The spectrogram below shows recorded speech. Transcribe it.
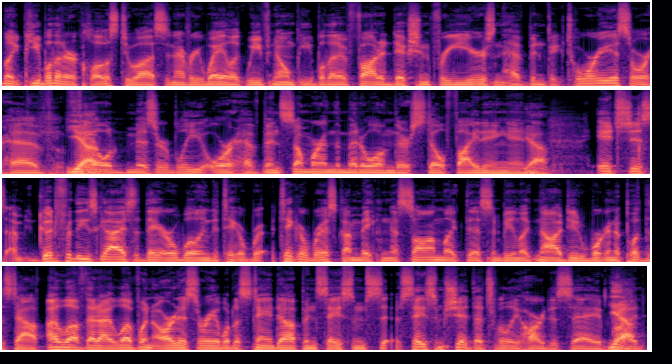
like people that are close to us in every way. Like we've known people that have fought addiction for years and have been victorious or have Yeah. failed miserably or have been somewhere in the middle and they're still fighting and Yeah. It's just I mean, good for these guys that they are willing to take a take a risk on making a song like this and being like, "Nah, dude, we're gonna put this out." I love that. I love when artists are able to stand up and say some say some shit that's really hard to say. Yeah. But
